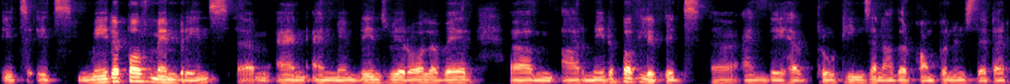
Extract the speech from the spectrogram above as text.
it's it's made up of membranes um, and and membranes we are all aware um, are made up of lipids uh, and they have proteins and other components that are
